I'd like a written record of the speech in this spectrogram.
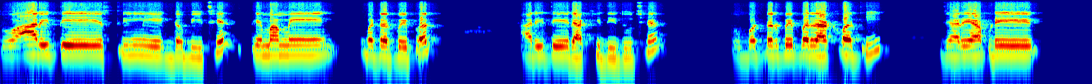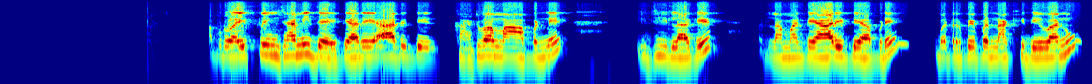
તો આ રીતે સ્ટીલની એક ડબ્બી છે. તેમાં મેં બટર પેપર આ રીતે રાખી દીધું છે. તો બટર પેપર રાખવાથી જ્યારે આપણે આપણું આઈસ્ક્રીમ જામી જાય ત્યારે આ રીતે કાઢવામાં આપણને ઈજી લાગે. એટલા માટે આ રીતે આપણે બટર પેપર નાખી દેવાનું.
